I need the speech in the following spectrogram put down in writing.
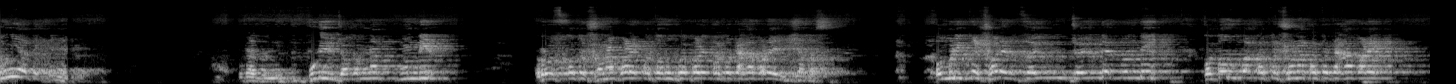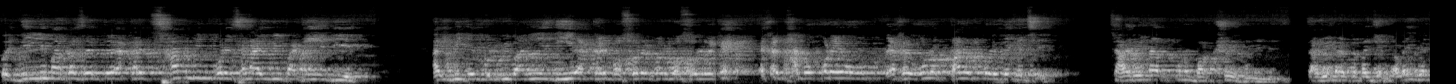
দুনিয়া দেখে নেবে। ওটা দুনিয়া। পুরীর জগন্নাথ মন্দির, রোজ কত সোনা পড়ে, কত রূপে পড়ে, কত টাকা পড়ে, হিসাব আছে। অমৃতসরের জৈন, জৈনদের মন্দির, কত রূপা, কত সোনা, কত টাকা পড়ে, ওই দিল্লি মার্কাজের তো একেবারে ছানবিন করেছেন আইবি পাঠিয়ে দিয়ে। আইবিকে মলবি বানিয়ে দিয়ে একেবারে বছরের পর বছর রেখে একেবারে ভালো করে ও একেবারে ওলট পালট করে দেখেছে। চারিনার কোনো বাক্স এখানে নেই। চারিনার কথা যে পালাইবেন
